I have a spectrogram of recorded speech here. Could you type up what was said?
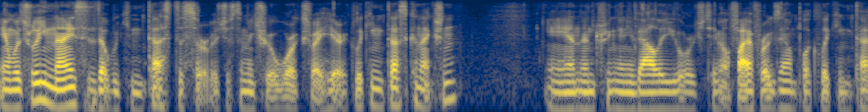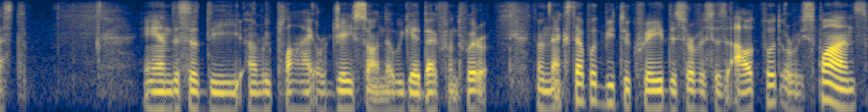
And what's really nice is that we can test the service just to make sure it works right here. Clicking test connection and entering any value or HTML5, for example, clicking test and this is the uh, reply or JSON that we get back from Twitter. Now next step would be to create the service's output or response,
